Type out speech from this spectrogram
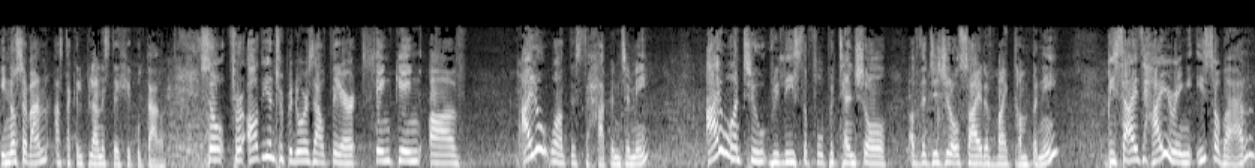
y no se van hasta que el plan esté ejecutado. So, for all the entrepreneurs out there thinking of, I don't want this to happen to me. I want to release the full potential of the digital side of my company. Besides hiring Isobar,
